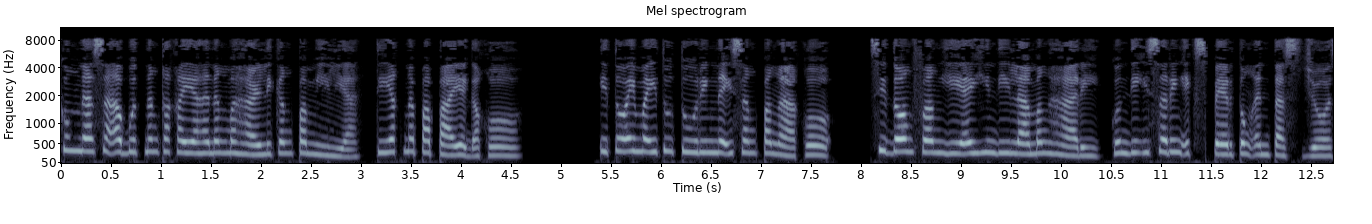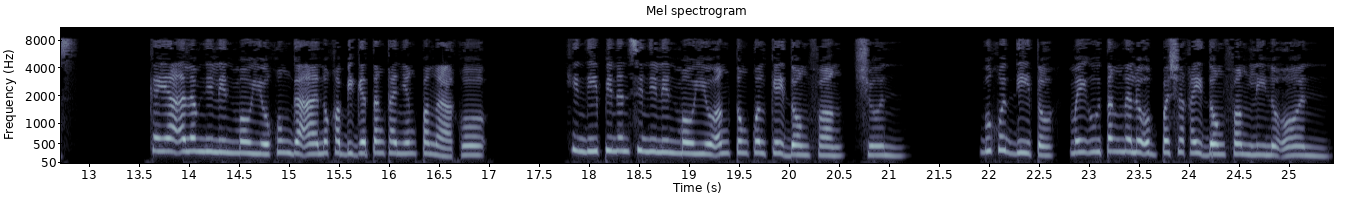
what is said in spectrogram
Kung nasa abot ng kakayahan ng maharlikang pamilya, tiyak na papayag ako. Ito ay maituturing na isang pangako. Si Dongfang Yi ay hindi lamang hari, kundi isa ring ekspertong antas Diyos. Kaya alam ni Lin Moyo kung gaano kabigat ang kanyang pangako. Hindi pinansin ni Lin Moyo ang tungkol kay Dongfang, Chun. Bukod dito, may utang na loob pa siya kay Dongfang Li noon.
